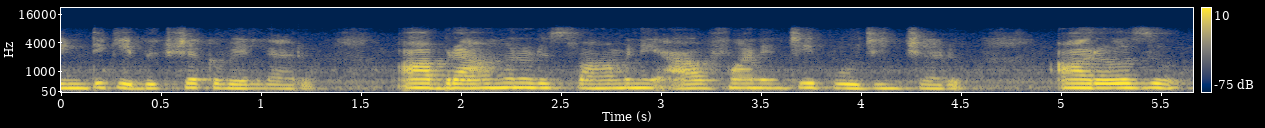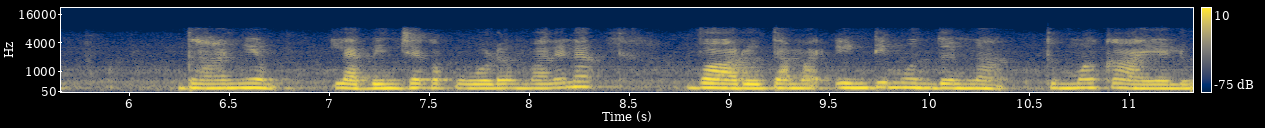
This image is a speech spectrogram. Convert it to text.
ఇంటికి భిక్షకు వెళ్ళారు. ఆ బ్రాహ్మణుడు స్వామిని ఆహ్వానించి పూజించాడు. ఆ రోజు ధాన్యం లభించకపోవడం వలన వారు తమ ఇంటి ముందున్న తుమ్మకాయలు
